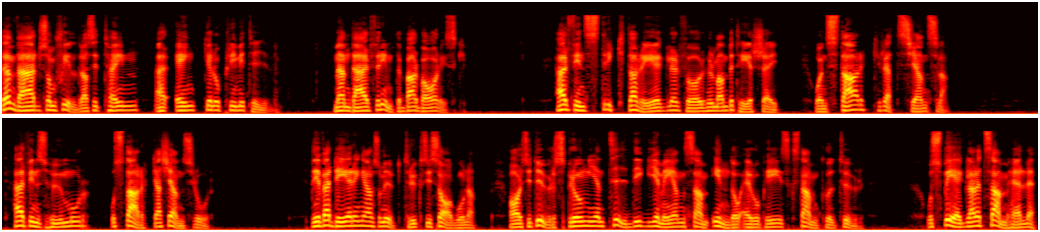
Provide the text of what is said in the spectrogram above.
Den värld som skildras i Tain är enkel och primitiv, men därför inte barbarisk. Här finns strikta regler för hur man beter sig och en stark rättskänsla. Här finns humor och starka känslor. De värderingar som uttrycks i sagorna har sitt ursprung i en tidig gemensam indoeuropeisk stamkultur och speglar ett samhälle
